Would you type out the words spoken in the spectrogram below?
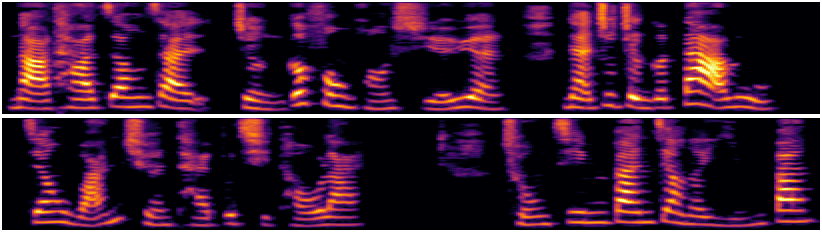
那他将在整个凤凰学院乃至整个大陆将完全抬不起头来。从金班降到银班，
